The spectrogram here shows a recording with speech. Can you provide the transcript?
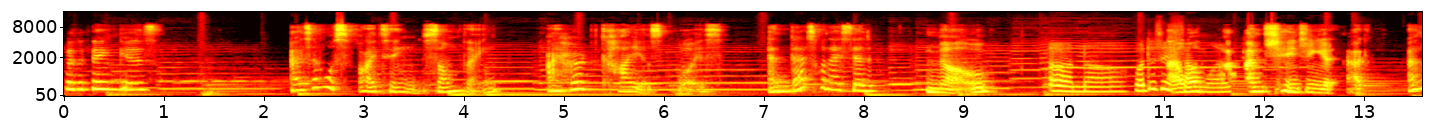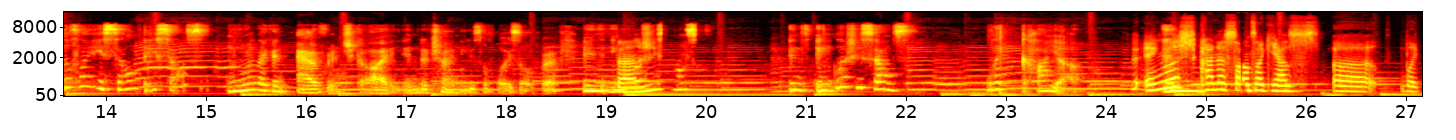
But the thing is, as I was fighting something, I heard Kaeya's voice, and that's when I said, no. Oh no. What does he I sound like? I'm changing it back. Honestly, he sound he sounds more like an average guy in the Chinese voiceover. In English, he sounds. In English, he sounds like Kaya. The English And- kind of sounds like he has uh like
